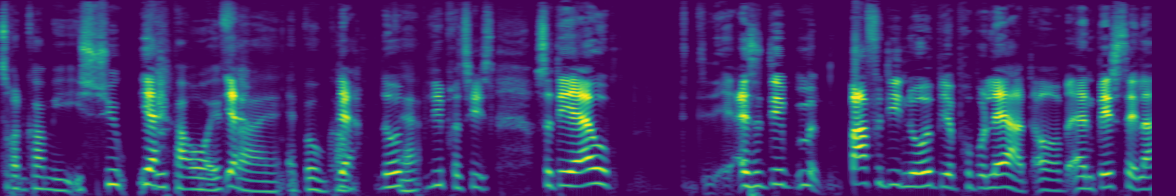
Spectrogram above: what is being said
tror, den kom i, i syv, ja. et par år efter, ja. at bogen kom. Ja, noget, ja, lige præcis. Så det er jo, altså det, bare fordi noget bliver populært og er en bestseller,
